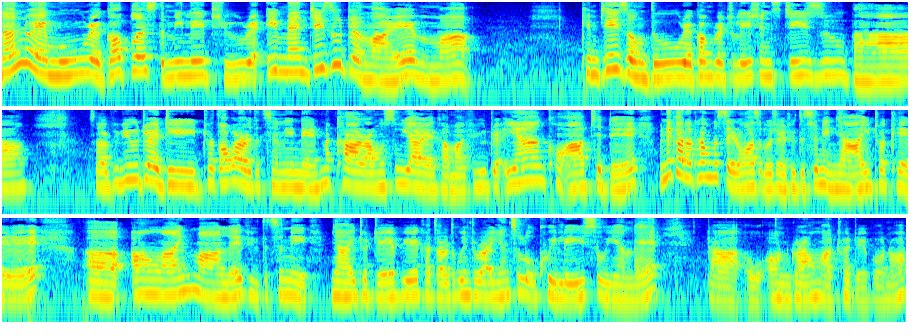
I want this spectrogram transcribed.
နန်းတွေမူတဲ့ god bless the မီလေးဖြူတဲ့ amen ကျေးဇူးတင်ပါတယ်မမ ခင်ကျေးဇူးသူတဲ့ congratulations ကျေးဇူးပါဆိုတော့ဖြူဖြူအတွက်ဒီထွက်သွားပါရတဲ့ချင်းလေးနဲ့နှစ်ခါတောင်စုရတဲ့အခါမှာဖြူဖြူအတွက်အရန်ခွန်အားဖြစ်တယ်မိနစ်က2020တုန်းကဆိုလို့ရှိရင်ဖြူသချင်းတွေအများကြီးထွက်ခဲ့တယ်အာ online မှာလည်းဖြူသချင်းတွေအများကြီးထွက်တယ်ပြီးတဲ့အခါကျတော့ winter ရန်ချလို့အခွေလေးဆိုရင်လည်း ဒါဟို on ground မှာထွက်တယ်ပေါ့နော်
